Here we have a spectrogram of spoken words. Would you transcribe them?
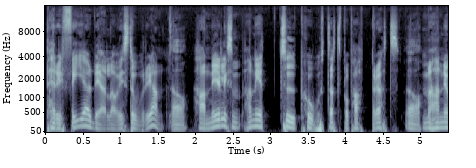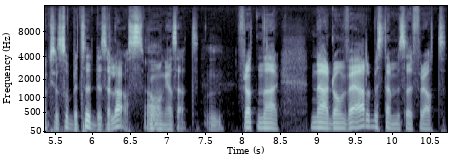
perifer del av historien. Ja, Han är liksom, han är typ hotet på pappret, ja. men han är också så betydelselös på Ja. många sätt. Mm. För att när, när de väl bestämmer sig för att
